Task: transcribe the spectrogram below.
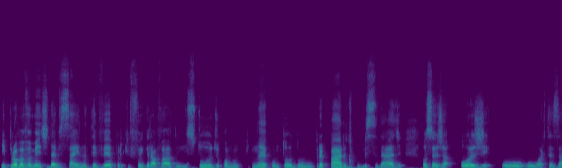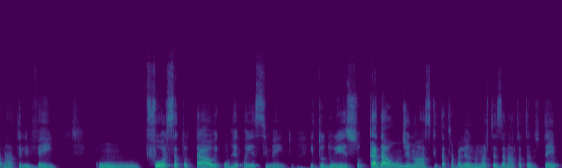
e provavelmente deve sair na TV, porque foi gravado em estúdio, como, né, com todo um preparo de publicidade. Ou seja, hoje o, o artesanato ele vem com força total e com reconhecimento. E tudo isso, cada um de nós que está trabalhando no artesanato há tanto tempo,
